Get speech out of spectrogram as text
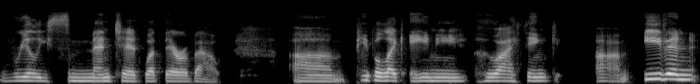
really cemented what they're about. Um, people like Amy, who I think um, even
